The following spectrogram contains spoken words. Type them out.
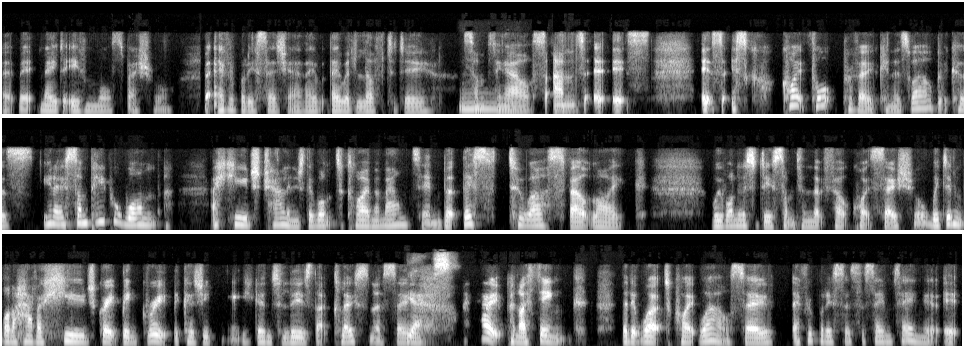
it, it made it even more special. But everybody says, yeah, they they would love to do something Mm. else, and it, it's it's it's quite thought provoking as well because you know some people want a huge challenge. They want to climb a mountain, but this to us felt like we wanted to do something that felt quite social. We didn't want to have a huge, great big group because you, you're going to lose that closeness. So yes. I hope and I think that it worked quite well. So everybody says the same thing. It, it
